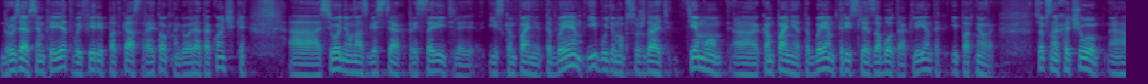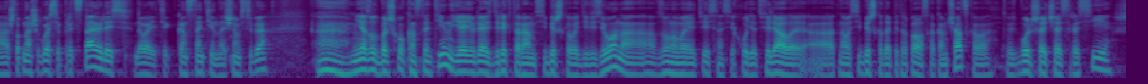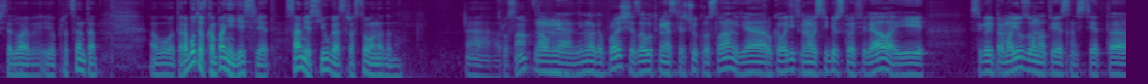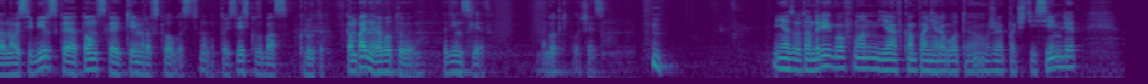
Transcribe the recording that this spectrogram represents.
Друзья, всем привет! В эфире подкаст «Райток» говорят о кончике. А, сегодня у нас в гостях представители из компании ТБМ и будем обсуждать тему а, компания ТБМ «30 лет заботы о клиентах и партнерах». Собственно, хочу, а, чтобы наши гости представились. Давайте, Константин, начнем с тебя. Меня зовут Большков Константин, я являюсь директором Сибирского дивизиона. В зону моей ответственности ходят филиалы от Новосибирска до Петропавловска-Камчатского, то есть большая часть России, 62 ее процента. Вот. Работаю в компании 10 лет. Сам я с юга, с Ростова-на-Дону. А, Руслан? Ну, у меня немного проще. Зовут меня Скирчук Руслан. Я руководитель новосибирского филиала. И если говорить про мою зону ответственности, это Новосибирская, Томская, Кемеровская область. Ну, то есть весь Кузбасс. Круто. В компании работаю 11 лет. На годке получается. Хм. Меня зовут Андрей Гофман. Я в компании работаю уже почти 7 лет.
